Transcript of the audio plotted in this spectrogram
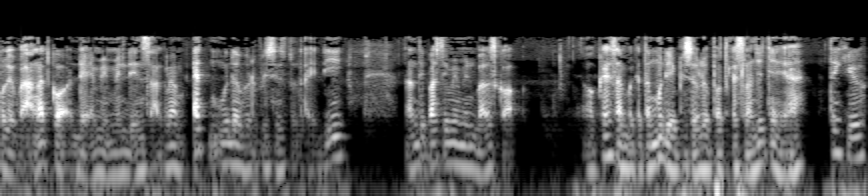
boleh banget kok DM Mimin di Instagram at mudaberbisnis.id Nanti pasti Mimin balas kok. Oke, sampai ketemu di episode podcast selanjutnya ya. Thank you.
